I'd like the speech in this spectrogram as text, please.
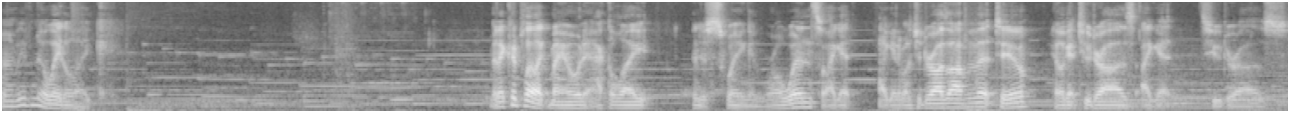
Uh, we have no way to, like... I mean, I could play, like, my own Acolyte and just swing and whirlwind, so I get I get a bunch of draws off of it, too. He'll get two draws, I get two draws.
